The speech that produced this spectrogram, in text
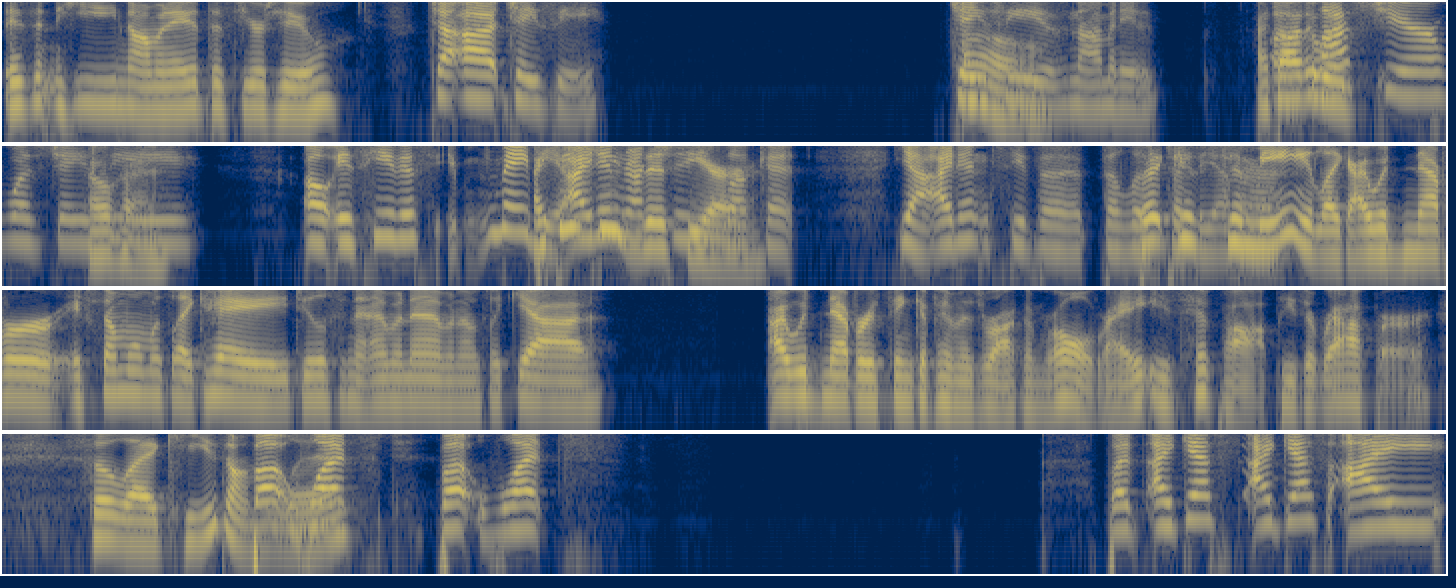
isn't he nominated this year too? J- uh, Jay-Z. Jay-Z Oh. is nominated. I thought Uh, it was. last year was Jay-Z. Okay. Oh, is he this? Maybe. I think didn't he's this actually year. look at Yeah, I didn't see the the list of Because to other- me, like, I would never, if someone was like, hey, do you listen to Eminem? And I was like, yeah. I would never think of him as rock and roll, right? He's hip hop. He's a rapper. So, like, he's on But the list. what's but what's but I guess I guess I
